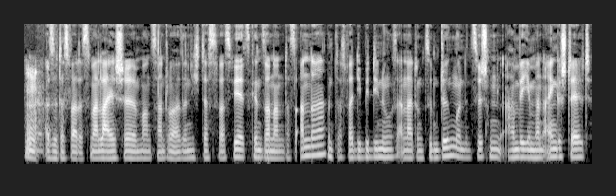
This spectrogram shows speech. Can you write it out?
Hm. Also das war das malaiische Monsanto, also nicht das, was wir jetzt kennen, sondern das andere. Und das war die Bedienungsanleitung zum Düngen. Und inzwischen haben wir jemanden eingestellt,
